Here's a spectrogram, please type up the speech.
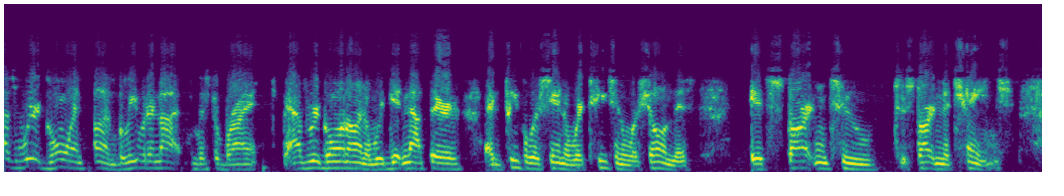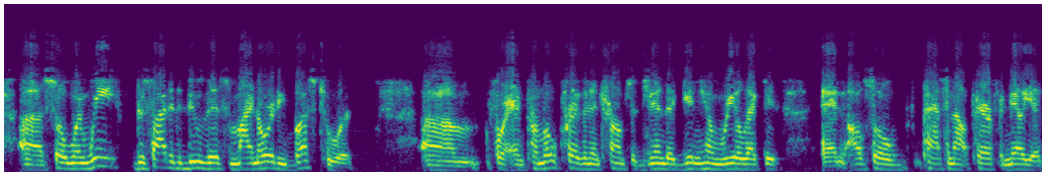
as we're going on believe it or not mr bryant as we're going on and we're getting out there and people are seeing and we're teaching and we're showing this it's starting to to starting to change uh, so when we decided to do this minority bus tour um, for and promote President Trump's agenda, getting him reelected, and also passing out paraphernalia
